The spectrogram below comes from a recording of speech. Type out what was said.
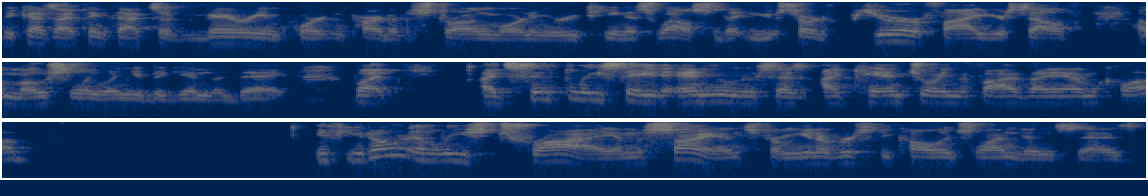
Because I think that's a very important part of a strong morning routine as well, so that you sort of purify yourself emotionally when you begin the day. But I'd simply say to anyone who says, I can't join the 5 a.m. club, if you don't at least try, and the science from University College London says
